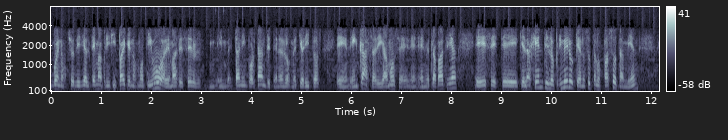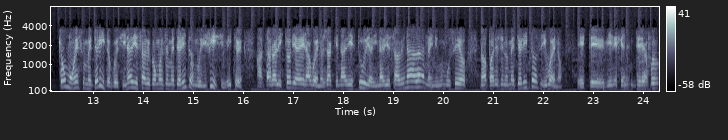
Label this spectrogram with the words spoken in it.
bueno, yo diría el tema principal que nos motivó, además de ser tan importante tener los meteoritos en, casa, digamos, en, nuestra patria, es este, que la gente, lo primero que a nosotros nos pasó también, cómo es un meteorito, porque si nadie sabe cómo es un meteorito es muy difícil, ¿viste? Hasta ahora la historia era, bueno, ya que nadie estudia y nadie sabe nada, no hay ningún museo, no aparecen los meteoritos, y bueno, este, viene gente de afuera,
